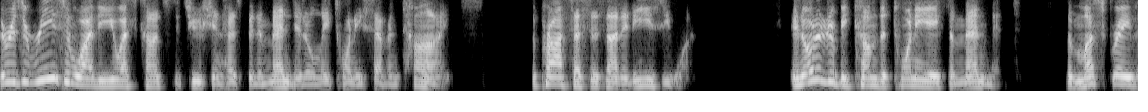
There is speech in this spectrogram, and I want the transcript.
There is a reason why the US Constitution has been amended only 27 times. The process is not an easy one. In order to become the 28th Amendment, the Musgrave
